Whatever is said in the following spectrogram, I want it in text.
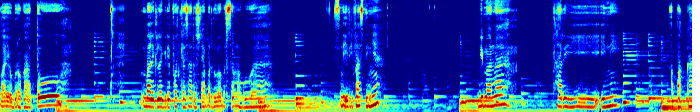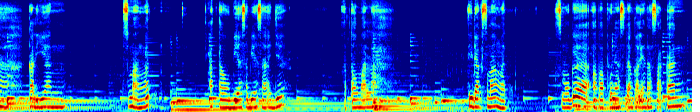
warahmatullahi wabarakatuh. Balik lagi di podcast harusnya berdua bersama gue Sendiri pastinya. Gimana hari ini? Apakah kalian semangat Atau biasa-biasa aja? Atau malah tidak semangat? Semoga apa pun yang sedang kalian rasakan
